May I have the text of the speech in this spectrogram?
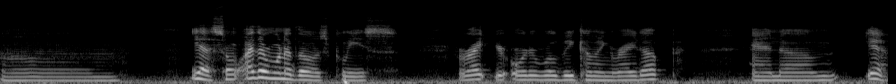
Um, yeah, so either one of those, please. All right, your order will be coming right up. And, um, yeah,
